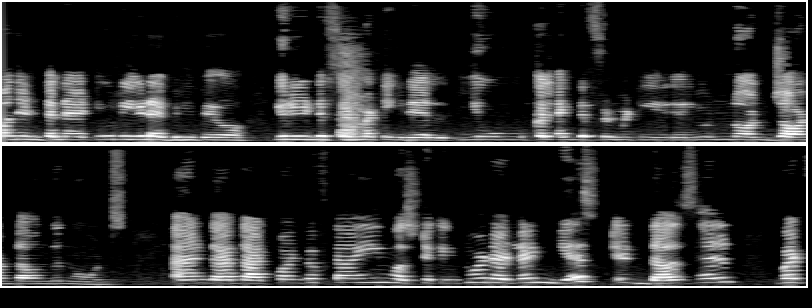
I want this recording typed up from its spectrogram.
on internet, you read everywhere, you read different material, you collect different material, you note, jot down the notes. And at that point of time, uh, sticking to a deadline, yes, it does help, but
